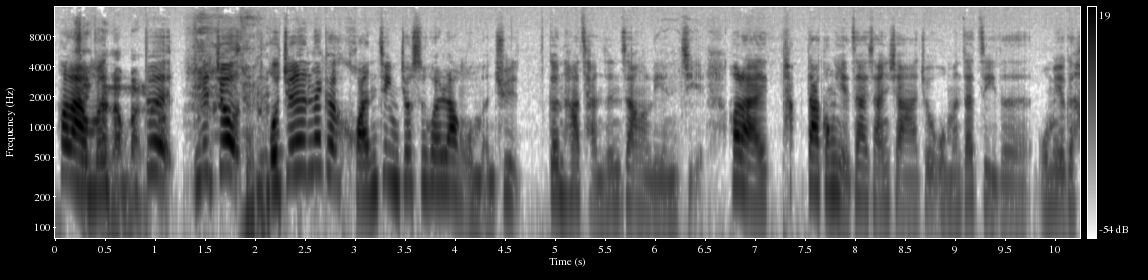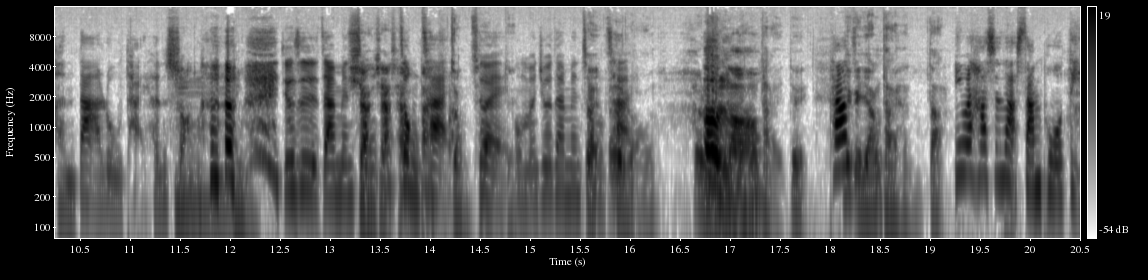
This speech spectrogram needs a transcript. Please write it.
后来我们对，那就 我觉得那个环境就是会让我们去。跟他产生这样的连接，后来他大公也在三峡，就我们在自己的，我们有个很大露台，很爽，就是在那边种种菜，对，我们就在那边种菜。二楼。阳台，对，它那个阳台很大，因为它是那山坡地。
